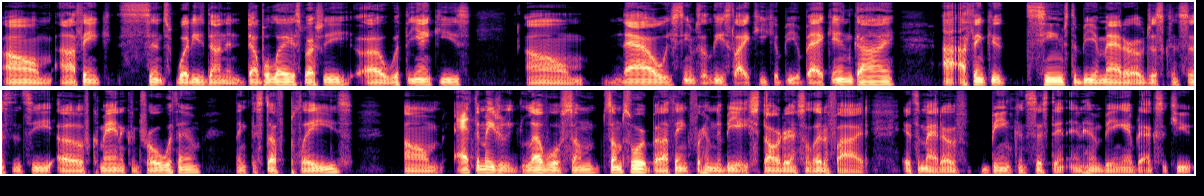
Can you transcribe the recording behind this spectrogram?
Um, I think since what he's done in Double A, especially uh, with the Yankees, um, now he seems at least like he could be a back end guy. I, I think it seems to be a matter of just consistency of command and control with him. I think the stuff plays um, at the major league level of some some sort, but I think for him to be a starter and solidified, it's a matter of being consistent and him being able to execute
